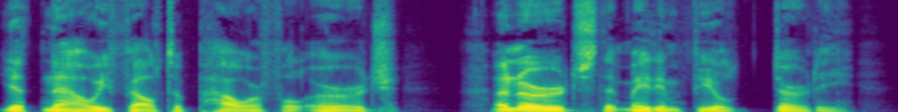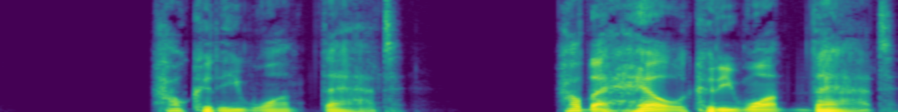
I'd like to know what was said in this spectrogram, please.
Yet now he felt a powerful urge, an urge that made him feel dirty. How could he want that? How the hell could he want that?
